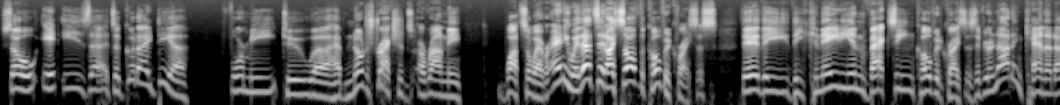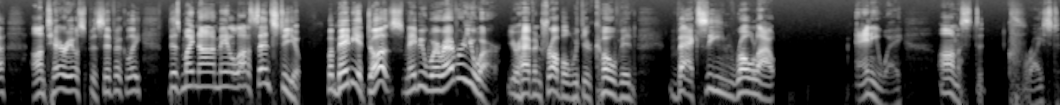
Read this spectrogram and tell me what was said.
So it is. Uh, it's a good idea for me to uh, have no distractions around me whatsoever. Anyway, that's it. I solved the COVID crisis. The, the, the Canadian vaccine COVID crisis. If you're not in Canada, Ontario specifically, this might not have made a lot of sense to you. But maybe it does. Maybe wherever you are, you're having trouble with your COVID vaccine rollout. Anyway, honest to Christ,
